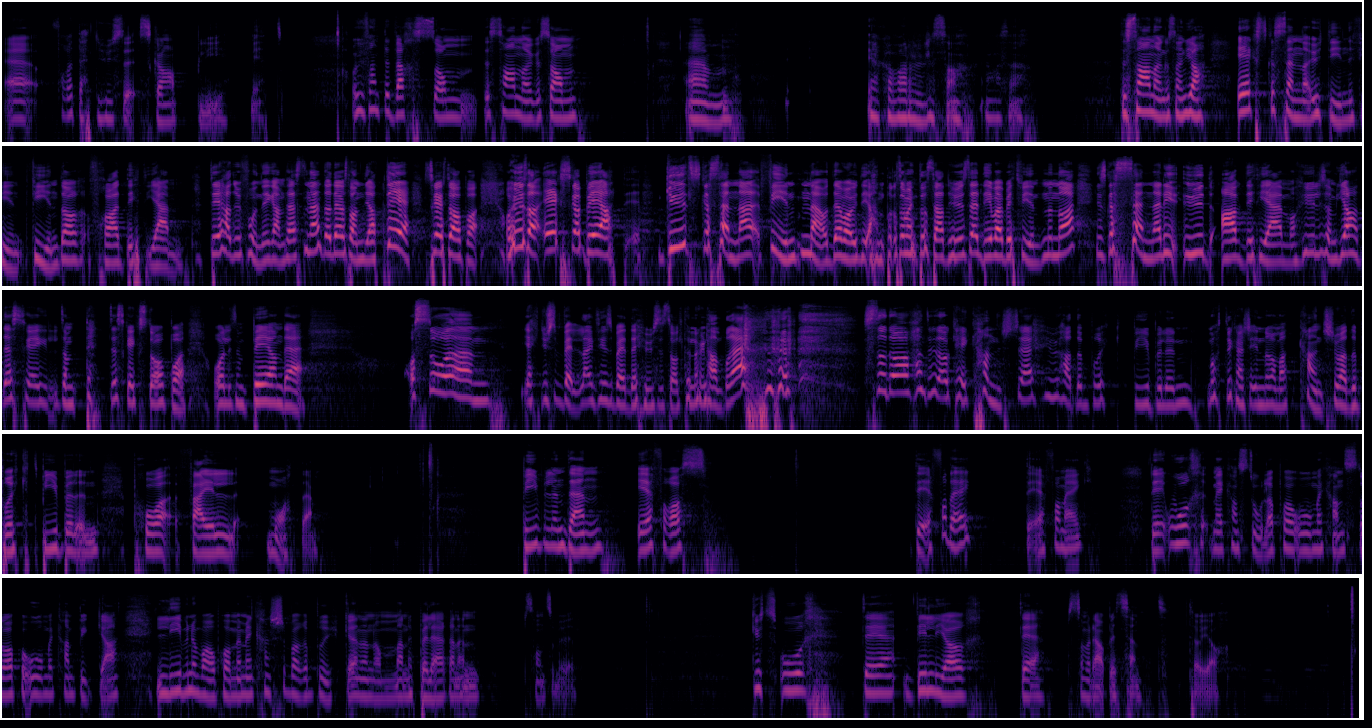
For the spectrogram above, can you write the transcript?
Eh, for at dette huset skal bli mitt. Og hun fant et vers som Det sa noe som um, Ja, hva var det du sa? Jeg må se. Det sa noe sånn Ja, jeg skal sende ut dine fiender fra ditt hjem. Det hadde hun funnet i Gammeltestamentet. Og det var sånn, ja, det skal jeg stå på. Og hun sa jeg skal be at Gud skal sende fiendene. Og det var jo de andre som var interessert i huset. De var blitt fiendene nå. De skal sende dem ut av ditt hjem. Og hun liksom, ja, det skal jeg, liksom, dette skal jeg stå på. Og liksom be om det. Og så um, gikk det ikke veldig lang tid, så ble det huset solgt til noen andre. Så da fant vi ut ok, kanskje hun hadde brukt Bibelen Måtte kanskje innrømme at kanskje hun hadde brukt Bibelen på feil måte. Bibelen, den er for oss. Det er for deg. Det er for meg. Det er ord vi kan stole på, ord vi kan stå på, ord vi kan bygge livene våre på. Men vi kan ikke bare bruke den og manipulere den sånn som vi vil. Guds ord, det vil gjøre det som det har blitt sendt til å gjøre.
